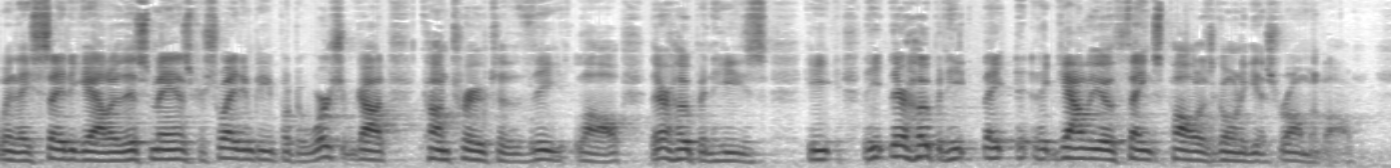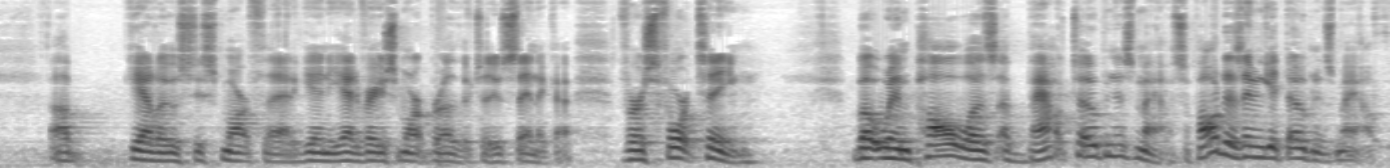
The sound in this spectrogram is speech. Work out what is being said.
when they say to Gallio, This man is persuading people to worship God contrary to the law. They're hoping he's, he, he they're hoping he, they, that Gallio thinks Paul is going against Roman law. Uh, Gallio is too smart for that. Again, he had a very smart brother too, Seneca. Verse 14. But when Paul was about to open his mouth, so Paul doesn't even get to open his mouth.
